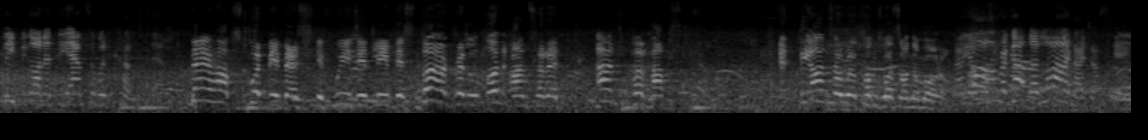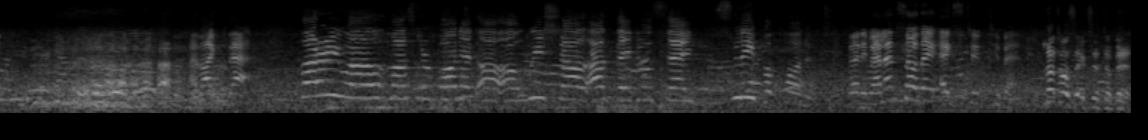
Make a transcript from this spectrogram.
sleeping on it, the answer would come to them. Perhaps it would be best if we did leave this third riddle unanswered, and perhaps eh, the answer will come to us on the morrow. Now you almost forgot the line I just gave. I like that. Very well, Master Bonnet. Uh, uh, we shall, as they do say, sleep upon it. Very well, and so they exited to bed. Let us exit to bed.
